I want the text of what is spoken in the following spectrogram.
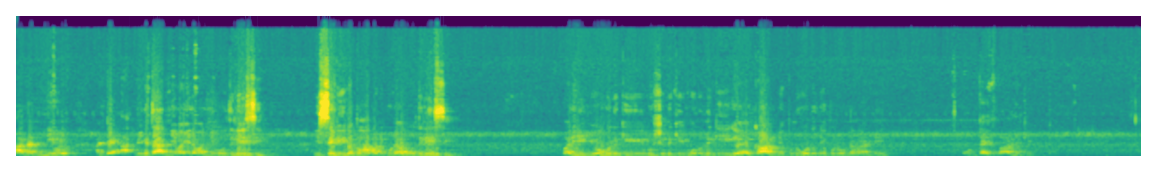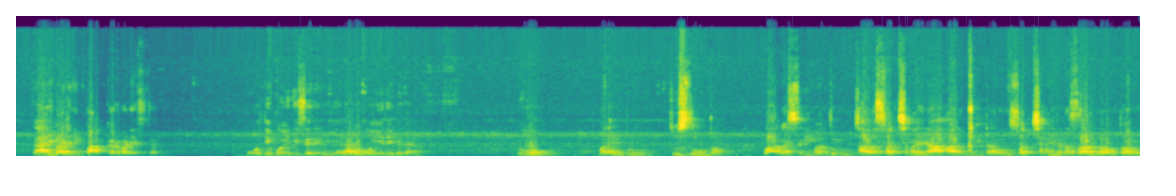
అనన్యుడు అంటే మిగతా అన్యమైనవన్నీ వదిలేసి ఈ శరీర భావన కూడా వదిలేసి మరి యోగులకి ఋషులకి మునులకి కాలు నొప్పులు ఒళ్ళు నొప్పులు ఉండవండి ఉంటాయి వాళ్ళకి ఉంటాయి. కానీ వాటిని పక్కన పడేస్తారు. పోతే పోయింది సరే ఎలాగో పోయేదే కదా. నువ్వు మనం ఇప్పుడు చూస్తూ ఉంటాం బాగా శ్రీమంతులు చాలా స్వచ్ఛమైన ఆహారం తింటారు స్వచ్ఛమైన రసాలు తాగుతారు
